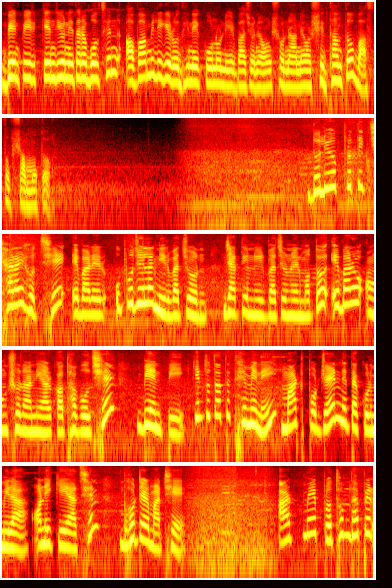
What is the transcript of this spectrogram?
বিএনপির কেন্দ্রীয় নেতারা বলছেন, আওয়ামী লীগের অধীনে কোনো নির্বাচনে অংশ না নেওয়ার সিদ্ধান্ত বাস্তবসম্মত। দলীয় প্রতীক ছাড়াই হচ্ছে এবারের উপজেলা নির্বাচন। জাতীয় নির্বাচনের মতো এবারও অংশ না নেওয়ার কথা বলছে বিএনপি। কিন্তু তাতে থেমে নেই মাঠ পর্যায়ের নেতাকর্মীরা। অনেকে আছেন ভোটের মাঠে। আট মে প্রথম ধাপের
